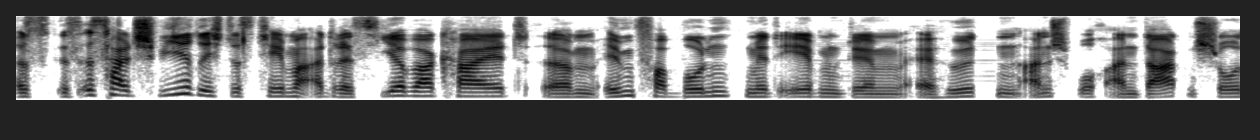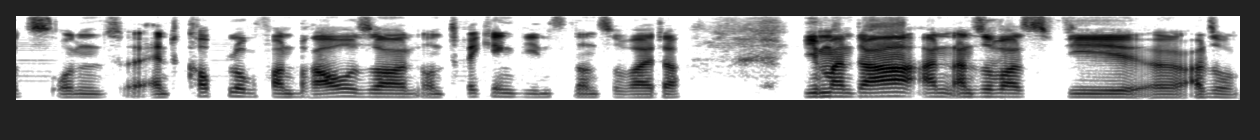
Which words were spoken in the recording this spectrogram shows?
es, es ist halt schwierig, das Thema Adressierbarkeit ähm, im Verbund mit eben dem erhöhten Anspruch an Datenschutz und äh, Entkopplung von Browsern und Trackingdiensten und so weiter, wie man da an, an sowas wie, äh, also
